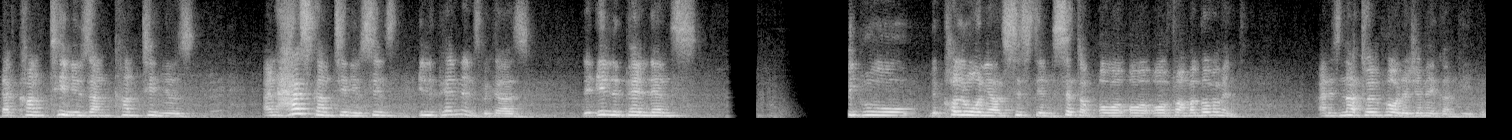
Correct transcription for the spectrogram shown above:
that continues and continues and has continued since independence because the independence people the colonial system set up our, our, our former government and it's not to empower the Jamaican people.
